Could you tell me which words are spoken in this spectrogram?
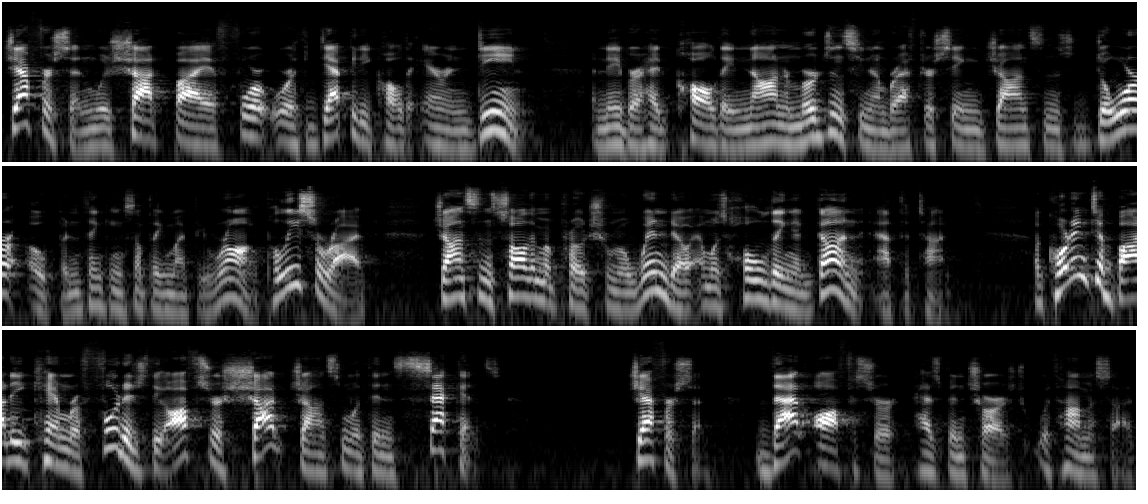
Jefferson was shot by a Fort Worth deputy called Aaron Dean. A neighbor had called a non emergency number after seeing Johnson's door open, thinking something might be wrong. Police arrived. Johnson saw them approach from a window and was holding a gun at the time. According to body camera footage, the officer shot Johnson within seconds. Jefferson, that officer has been charged with homicide.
